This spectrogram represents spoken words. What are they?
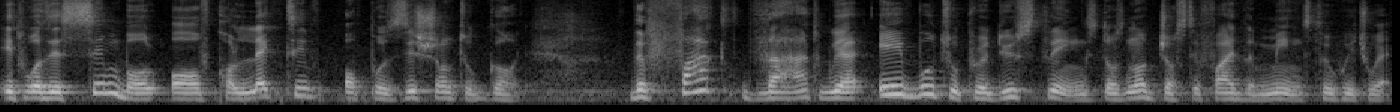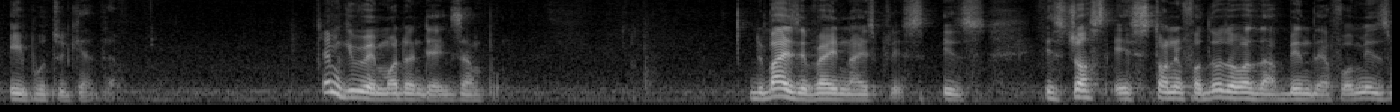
It was a symbol of collective opposition to God. The fact that we are able to produce things does not justify the means through which we are able to get them. Let me give you a modern day example. Dubai is a very nice place. It's, it's just a stunning, for those of us that have been there, for me, it's,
